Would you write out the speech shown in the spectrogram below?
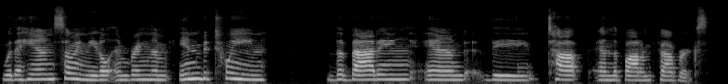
with a hand sewing needle and bring them in between the batting and the top and the bottom fabrics.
